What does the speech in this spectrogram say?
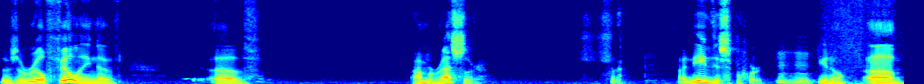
there's a real feeling of of I'm a wrestler. I need this sport, Mhm. you know. Um,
